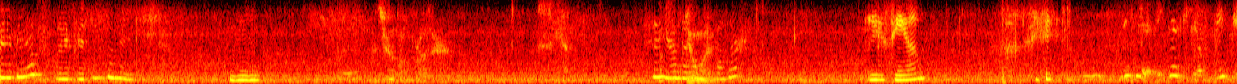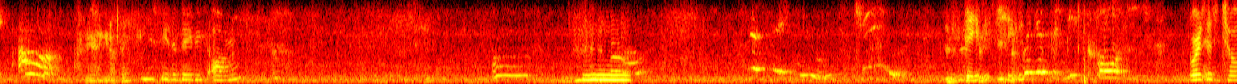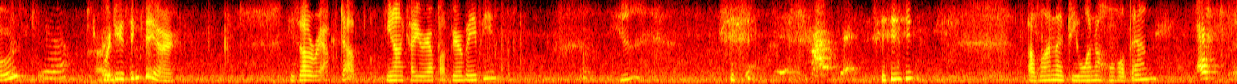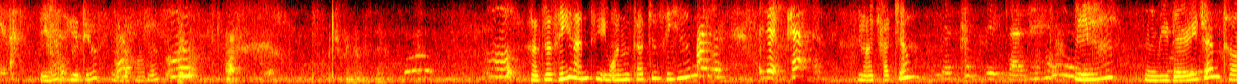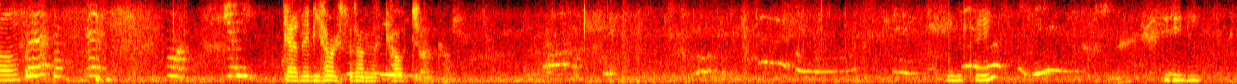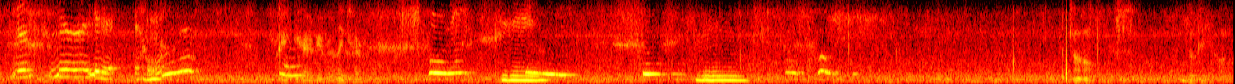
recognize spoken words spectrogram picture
baby is sleeping, isn't he? Mm-hmm. That's your little brother. See him? Hey, your little doing? brother. Do you see him? Oh. You gonna get up there? Can you see the baby's arm? Mm. Baby shoes. Look at baby coat. Where's his toes? Yeah. Where do you think they are? He's all wrapped up. You know like how you wrap up your baby? Yeah. Alana, do you want to hold them? Yeah. Yeah, you do. You want to hold them? Come on. Put your finger right there. That's his hand. Do you want to touch his hand? I just, I just cut. You want to touch him? Just cut it that. Yeah. And be very gentle. Yeah, maybe have her sit on the couch. On the couch. Can you see? You gotta be really careful. Mm. Uh-oh.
